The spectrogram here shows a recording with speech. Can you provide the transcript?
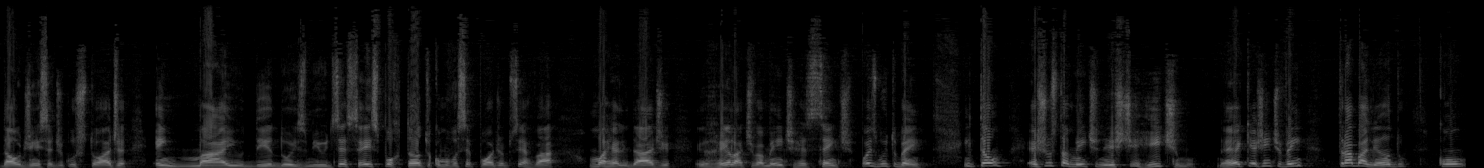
da audiência de custódia em maio de 2016. Portanto, como você pode observar, uma realidade relativamente recente. Pois muito bem. Então, é justamente neste ritmo né, que a gente vem trabalhando com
